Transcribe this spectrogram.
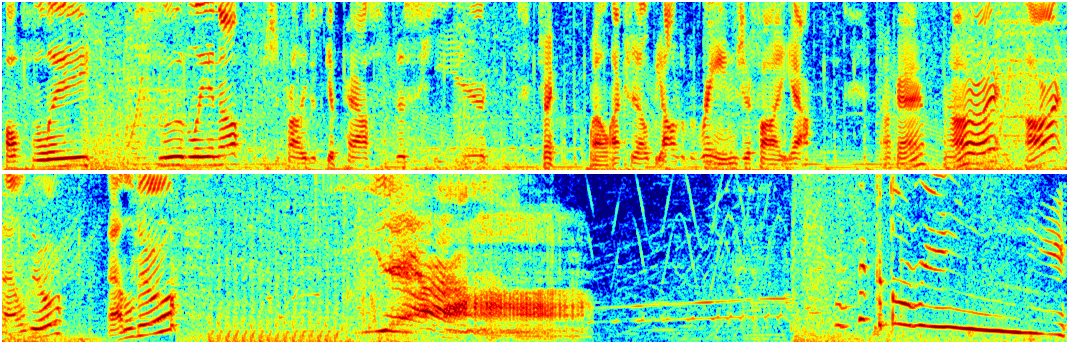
Hopefully, smoothly enough. Should probably just get past this here. Check. Well, actually, I'll be out of the range if I, yeah. Okay. Alright. Alright, that'll do. That'll do. Yeah! Victory!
